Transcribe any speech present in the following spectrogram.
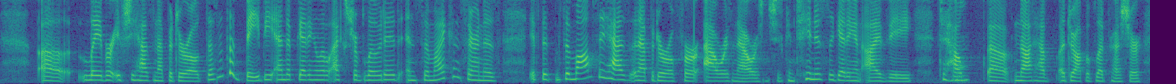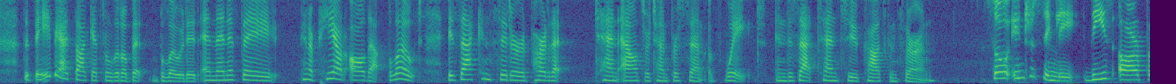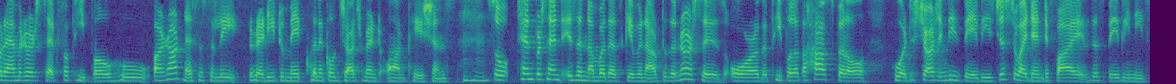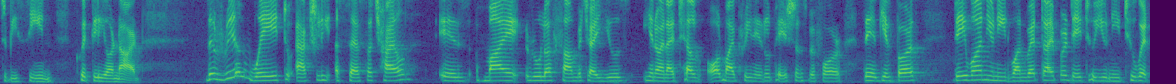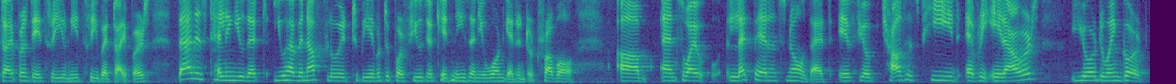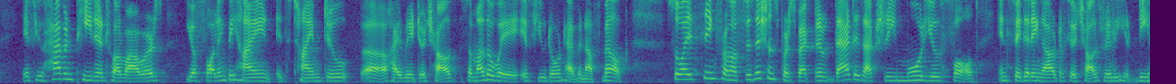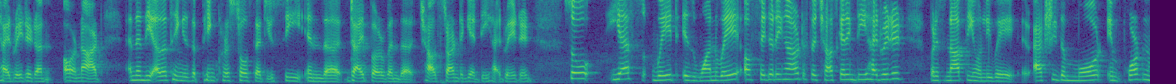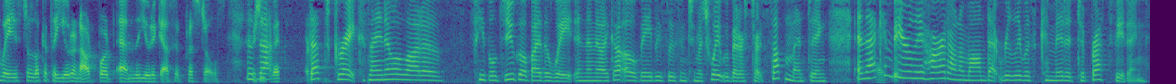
uh, labor if she has an epidural, doesn't the baby end up getting a little extra bloated? And so my concern is if the, if the mom say has an epidural for hours and hours and she's continuously getting an IV to help mm-hmm. uh, not have a drop of blood pressure, the baby I thought gets a little bit bloated. And then if they kind of pee out all that bloat, is that considered part of that 10 ounce or 10% of weight? And does that tend to cause concern? So, interestingly, these are parameters set for people who are not necessarily ready to make clinical judgment on patients. Mm-hmm. So, 10% is a number that's given out to the nurses or the people at the hospital who are discharging these babies just to identify if this baby needs to be seen quickly or not. The real way to actually assess a child is my rule of thumb, which I use, you know, and I tell all my prenatal patients before they give birth. Day one, you need one wet diaper. Day two, you need two wet diapers. Day three, you need three wet diapers. That is telling you that you have enough fluid to be able to perfuse your kidneys and you won't get into trouble. Um, and so I let parents know that if your child has peed every eight hours, you're doing good. If you haven't peed in 12 hours, you're falling behind. It's time to uh, hydrate your child some other way if you don't have enough milk. So I think from a physician's perspective, that is actually more useful in figuring out if your child's really dehydrated or not. And then the other thing is the pink crystals that you see in the diaper when the child's starting to get dehydrated. So, yes, weight is one way of figuring out if the child's getting dehydrated, but it's not the only way. Actually, the more important way is to look at the urine output and the uric acid crystals. That's, that's great because I know a lot of people do go by the weight and then they're like, uh oh, baby's losing too much weight. We better start supplementing. And that can be really hard on a mom that really was committed to breastfeeding.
